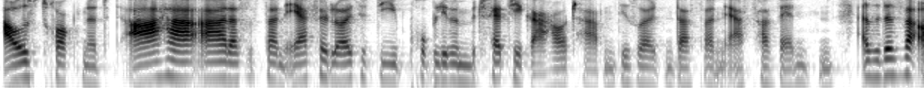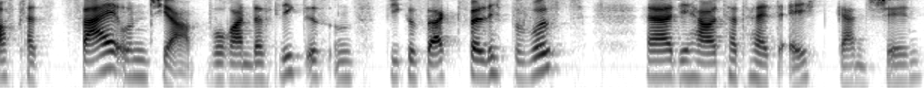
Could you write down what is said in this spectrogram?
austrocknet. AHA, das ist dann eher für Leute, die Probleme mit fettiger Haut haben. Die sollten das dann eher verwenden. Also das war auf Platz zwei und ja, woran das liegt, ist uns, wie gesagt, völlig bewusst. Ja, die Haut hat halt echt ganz schön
